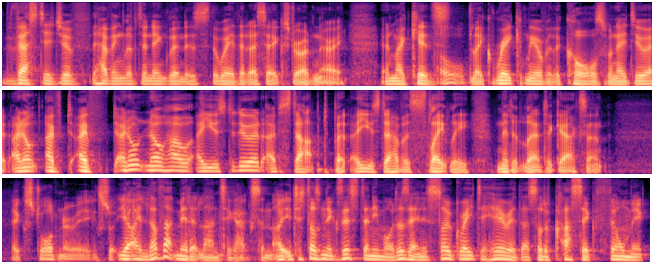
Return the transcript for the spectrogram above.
vestige of having lived in England is the way that I say extraordinary, and my kids Oh. like rake me over the coals when I do it. I don't. I've. I've. I don't know how I used to do it. I've stopped, but I used to have a slightly mid-Atlantic accent. Extraordinary. Extra- yeah, I love that mid Atlantic accent. I, it just doesn't exist anymore, does it? And it's so great to hear it. That sort of classic filmic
